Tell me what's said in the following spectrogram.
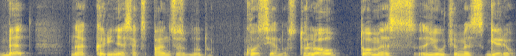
bet na karinės ekspansijos būdu kuo sienos toliau tuo mes jaučiamės geriau.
